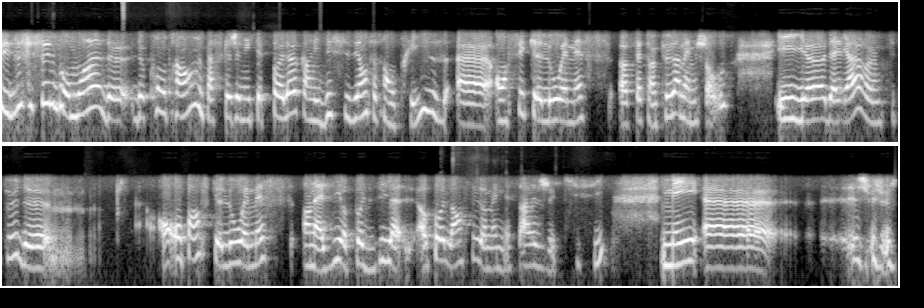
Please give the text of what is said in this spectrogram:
C'est difficile pour moi de, comprendre parce que je n'étais pas là quand les décisions se sont prises. Euh, on sait que l'OMS a fait un peu la même chose. Et il y a d'ailleurs un petit peu de. On, pense que l'OMS en Asie n'a pas dit, a pas lancé le même message qu'ici. Mais euh, je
